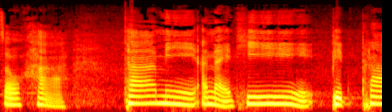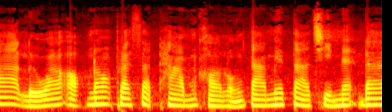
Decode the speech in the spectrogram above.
เจ้าค่ะ ถ้ามีอันไหนที่ผิดพลาดหรือว่าออกนอกพระสัทธรรม ขอหลวงตาเมตตาชี้แนะได้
